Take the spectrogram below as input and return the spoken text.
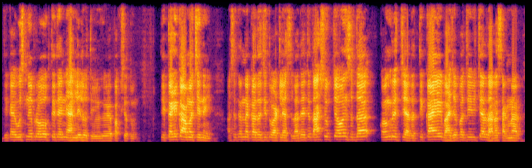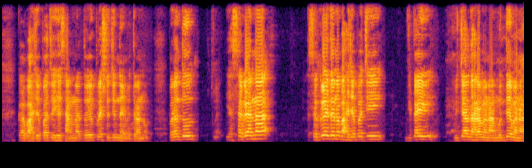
जे काही उसने प्रवक्ते त्यांनी आणलेले होते वेगवेगळ्या पक्षातून ते काही कामाचे नाही असं त्यांना कदाचित वाटले असेल. आता याच्यात अशोक चव्हाण सुद्धा काँग्रेसचे आता ते काय भाजपाची विचारधारा सांगणार? का भाजपाचं हे सांगणार तो एक प्रश्नचिन्ह आहे मित्रांनो. परंतु या सगळ्यांना सगळेजण भाजपाची जी काही विचारधारा म्हणा मुद्दे म्हणा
